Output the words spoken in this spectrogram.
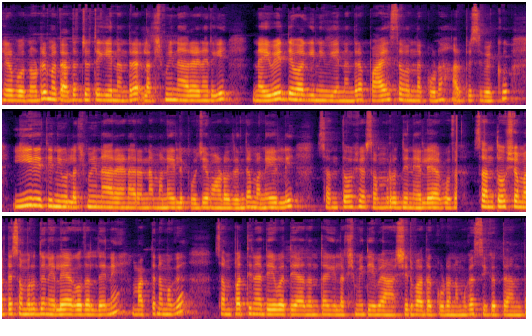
ಹೇಳ್ಬೋದು ನೋಡಿರಿ. ಮತ್ತು ಅದ್ರ ಜೊತೆಗೆ ಏನಂದ್ರೆ ಲಕ್ಷ್ಮೀನಾರಾಯಣರಿಗೆ ನೈವೇದ್ಯವಾಗಿ ನೀವು ಏನಂದ್ರೆ ಪಾಯಸವನ್ನು ಕೂಡ ಅರ್ಪಿಸಬೇಕು. ಈ ರೀತಿ ನೀವು ಲಕ್ಷ್ಮೀನಾರಾಯಣರನ್ನು ಮನೆಯಲ್ಲಿ ಪೂಜೆ ಮಾಡೋದರಿಂದ ಮನೆಯಲ್ಲಿ ಸಂತೋಷ, ಸಮೃದ್ಧಿ ನೆಲೆಯಾಗೋದು ಸಂತೋಷ ಮತ್ತು ಸಮೃದ್ಧಿ ನೆಲೆಯಾಗೋದಲ್ಲದೇ ಮತ್ತು ನಮಗೆ ಸಂಪತ್ತಿನ ದೇವತೆ ಆದಂಥ ಈ ಲಕ್ಷ್ಮೀ ದೇವಿಯ ಆಶೀರ್ವಾದ ಕೂಡ ನಮಗೆ ಸಿಗುತ್ತೆ ಅಂತ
